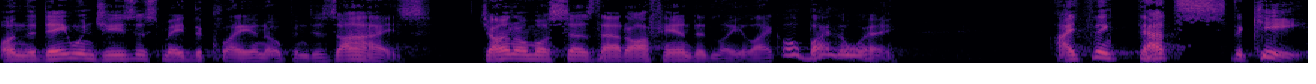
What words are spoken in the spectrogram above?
on the day when Jesus made the clay and opened his eyes. John almost says that offhandedly, like, oh, by the way. I think that's the key.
